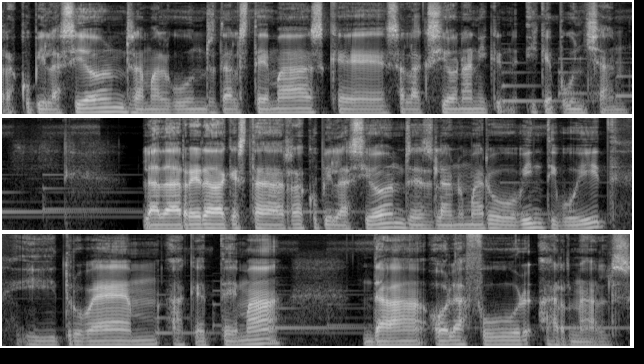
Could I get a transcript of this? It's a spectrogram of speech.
recopilacions amb alguns dels temes que seleccionen i que punxen. La darrera d'aquestes recopilacions és la número 28 i trobem aquest tema de Olafur Arnals.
